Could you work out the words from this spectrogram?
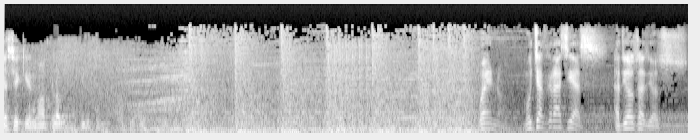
Ya sé que no aplauden aquí. Bueno, muchas gracias. Adiós, adiós.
